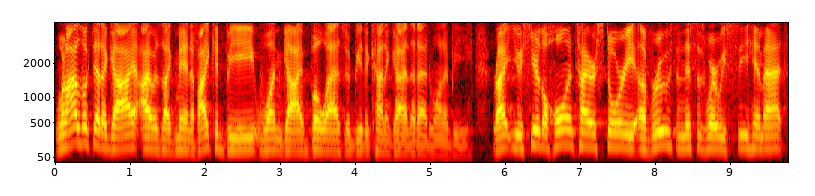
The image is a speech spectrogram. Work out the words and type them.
When I looked at a guy, I was like, man, if I could be one guy, Boaz would be the kind of guy that I'd want to be, right? You hear the whole entire story of Ruth, and this is where we see him at.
